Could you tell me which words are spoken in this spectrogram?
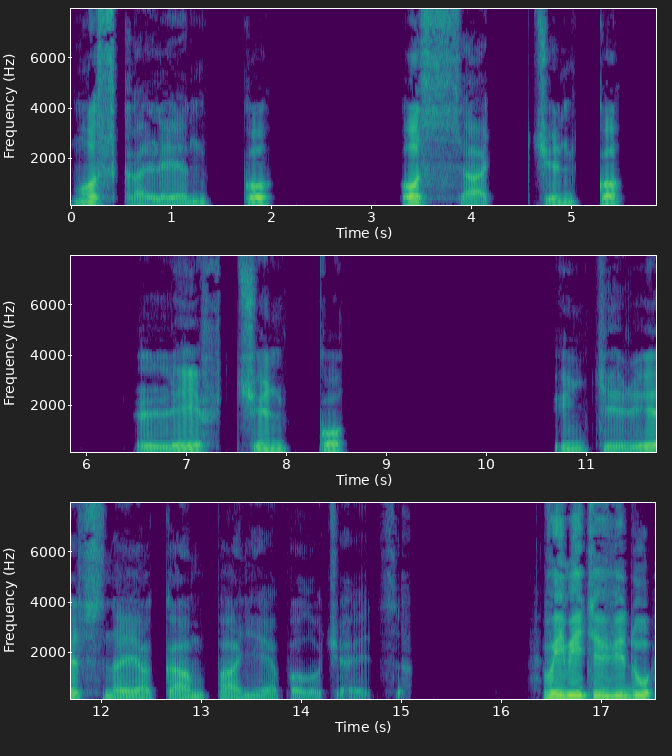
Москаленко, Осадченко, Левченко. Интересная компания получается. Вы имеете в виду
